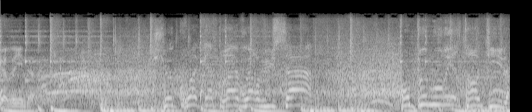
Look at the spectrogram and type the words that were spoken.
Je crois qu'après avoir vu ça, on peut mourir tranquille.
